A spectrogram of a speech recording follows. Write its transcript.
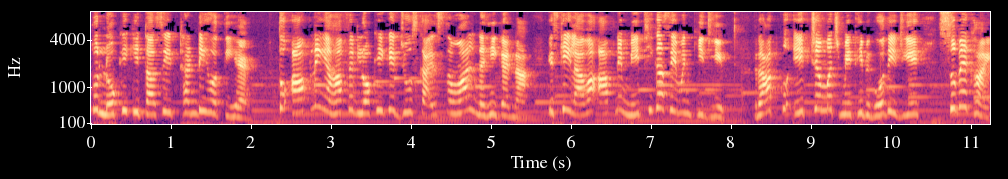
तो लौकी की तासीर ठंडी होती है। तो आपने यहाँ फिर लौकी के जूस का इस्तेमाल नहीं करना। इसके अलावा आपने मेथी का सेवन कीजिए। रात को एक चम्मच मेथी भिगो दीजिए, सुबह खाएँ,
